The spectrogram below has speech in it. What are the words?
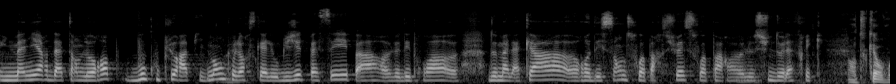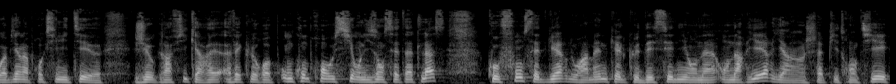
une manière d'atteindre de l'Europe beaucoup plus rapidement que lorsqu'elle est obligée de passer par euh, le détroit euh, de Malacca, euh, redescendre soit par Suez, soit par le sud de l'Afrique. En tout cas, on voit bien la proximité géographique avec l'Europe. On comprend aussi en lisant cet atlas qu'au fond, cette guerre nous ramène quelques décennies en, arrière. Il y a un chapitre entier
